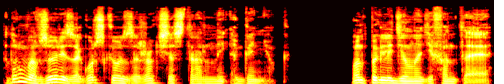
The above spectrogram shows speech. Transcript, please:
Потом во взоре Загорского зажегся странный огонек. Он поглядел на Тифантая.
